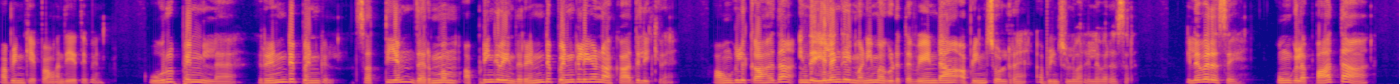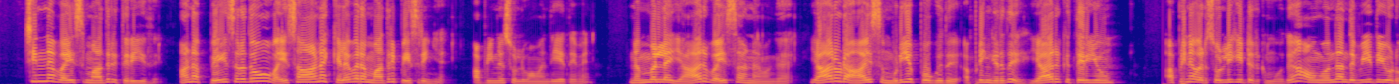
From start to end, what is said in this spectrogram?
அப்படின்னு கேட்பான் வந்தியத்தேவன். ஒரு பெண்ணில் ரெண்டு பெண்கள் சத்தியம் தர்மம் அப்படிங்கிற இந்த ரெண்டு பெண்களையும் நான் காதலிக்கிறேன். அவங்களுக்காக தான் இந்த இலங்கை மணிமகுடத்தை வேண்டாம் அப்படின்னு சொல்கிறேன் அப்படின்னு சொல்லுவார் இளவரசர். இளவரசே உங்களை பார்த்தா சின்ன வயசு மாதிரி தெரியுது. ஆனால் பேசுகிறதும் வயசான கிழவர மாதிரி பேசுகிறீங்க அப்படின்னு சொல்லுவான் வந்தியத்தேவன். நம்மள யார் வயசானவங்க? யாரோட ஆயுசு முடிய போகுது அப்படிங்கிறது யாருக்கு தெரியும்? அப்படின்னு அவர் சொல்லிக்கிட்டு இருக்கும்போது அவங்க வந்து அந்த வீதியோட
